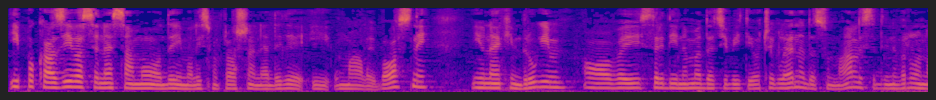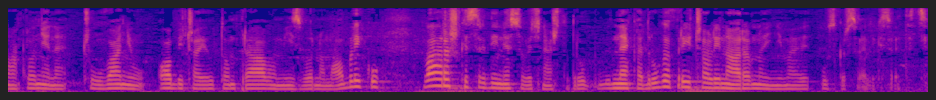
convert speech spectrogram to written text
I pokaziva se ne samo ovde, imali smo prošle nedelje i u Maloj Bosni, i u nekim drugim ovaj, sredinama da će biti očigledno da su male sredine vrlo naklonjene čuvanju običaja u tom pravom izvornom obliku. Varaške sredine su već nešto drugo, neka druga priča, ali naravno i njima je uskrs veliki svetac.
